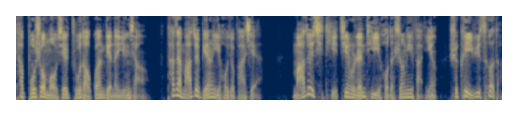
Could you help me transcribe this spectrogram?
他不受某些主导观点的影响，他在麻醉别人以后就发现，麻醉气体进入人体以后的生理反应是可以预测的。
